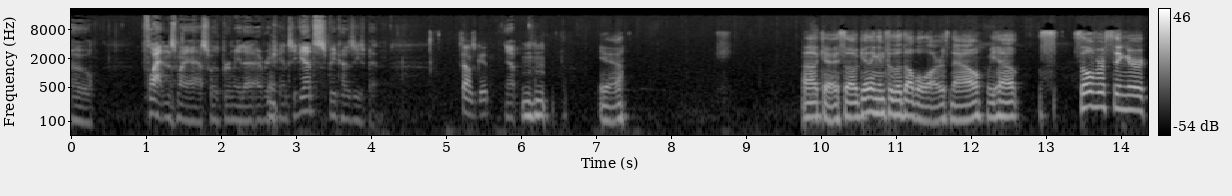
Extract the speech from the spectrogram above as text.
who flattens my ass with Bermuda every chance he gets because he's Ben. Sounds good. Yep. Mm-hmm. Yeah. Okay, so getting into the double R's now, we have S- Silver Singer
